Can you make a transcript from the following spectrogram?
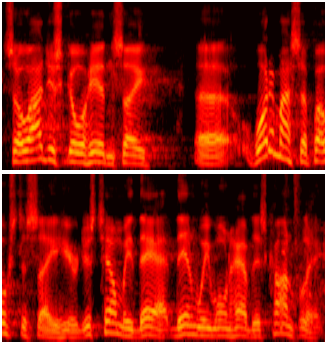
So I just go ahead and say, uh, What am I supposed to say here? Just tell me that. Then we won't have this conflict.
